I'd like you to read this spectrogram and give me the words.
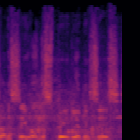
trying to see what the speed limit is.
